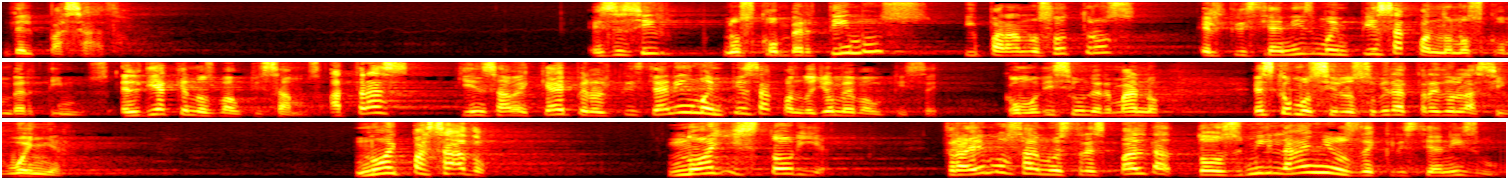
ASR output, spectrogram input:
del pasado. Es decir, nos convertimos y para nosotros el cristianismo empieza cuando nos convertimos, el día que nos bautizamos. Atrás, quién sabe qué hay, pero el cristianismo empieza cuando yo me bauticé. Como dice un hermano, es como si los hubiera traído la cigüeña. No hay pasado, no hay historia. Traemos a nuestra espalda dos mil años de cristianismo.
